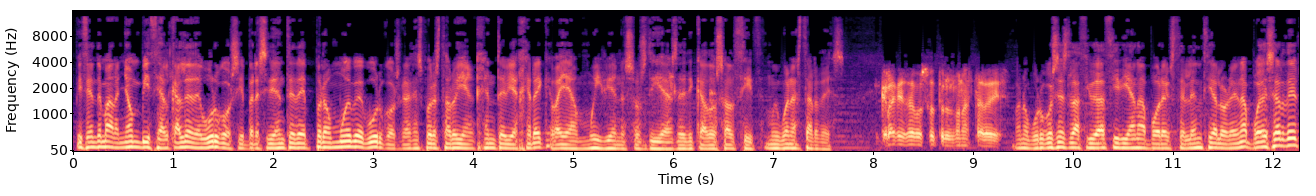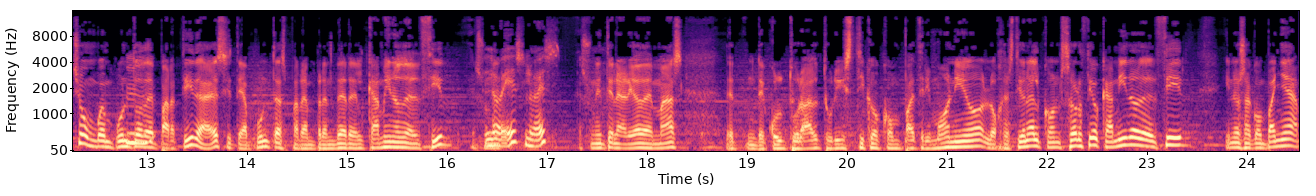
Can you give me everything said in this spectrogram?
Vicente Marañón, vicealcalde de Burgos y presidente de Promueve Burgos. Gracias por estar hoy en Gente Viajera y que vaya muy bien esos días dedicados al CID. Muy buenas tardes. Gracias a vosotros, buenas tardes. Bueno, Burgos es la ciudad cidiana por excelencia, Lorena. Puede ser, de hecho, un buen punto de partida, ¿eh? si te apuntas para emprender el camino del CID. Es lo es, lo es. Es un itinerario, además, de, cultural, turístico, con patrimonio. Lo gestiona el consorcio Camino del CID y nos acompaña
